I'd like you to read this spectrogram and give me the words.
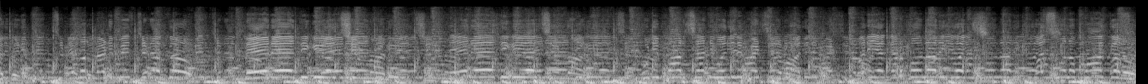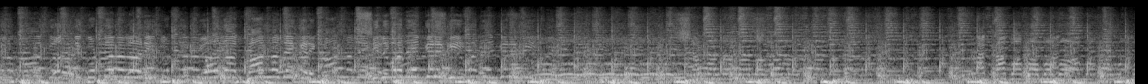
విడిపించుటకు మిమ్మల్ని నడిపించుటకు నేనే దిగి వచ్చిన్నాను. నేనే దిగి వచ్చిన్నాను. కుడి పార్శాన్ని వదిలిపెట్టిన వాడు. మరి గర్భంలోనికి వచ్చి పశువుల పాకలోని కొద్ది గుడ్డలలోని యోధ కాళ్ళ దగ్గరికి సిలువ దగ్గరికి. రకబాబాబాబా. మీరు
